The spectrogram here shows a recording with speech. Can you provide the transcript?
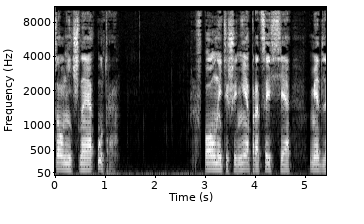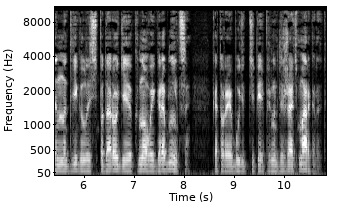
солнечное утро. В полной тишине процессия медленно двигалась по дороге к новой гробнице, которая будет теперь принадлежать Маргарет.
